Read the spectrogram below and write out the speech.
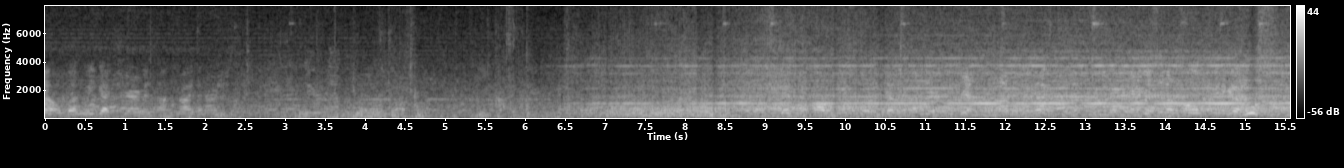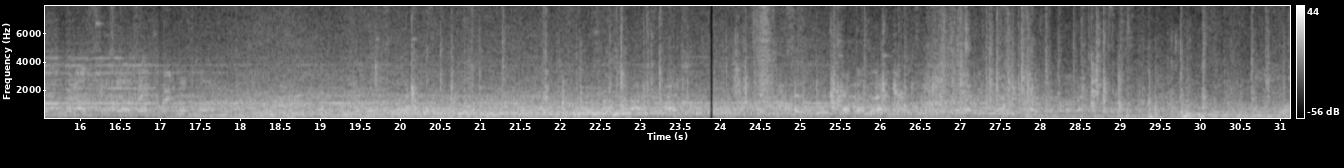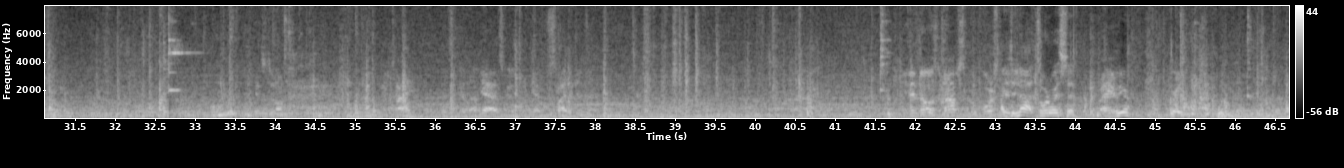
now, but we got Sherman, I'm driving ours. You guys want to follow me to go to the other side here? Yeah. I'm gonna go back. We're gonna go sit on the phone. We're gonna go. Everyone else is gonna sit on the bench. We're gonna put the phone. Okay, still on. Tight. Yeah, that's good. Yeah, just slide it in there. You didn't know it was an obstacle course, I did you? not. So where do I sit? Right here. Great.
